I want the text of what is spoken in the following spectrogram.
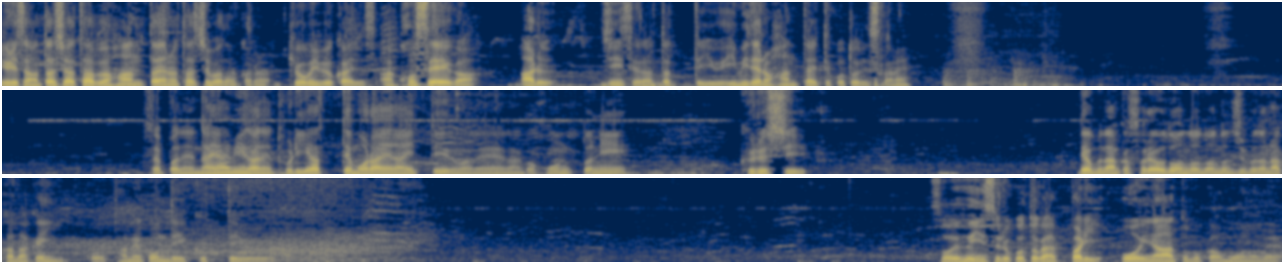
ゆりさん、私は多分反対の立場だから興味深いです。あ、個性がある人生だったっていう意味での反対ってことですかね。やっぱね、悩みがね、取り合ってもらえないっていうのはね、なんか本当に苦しい。でもなんかそれをどんどんどんどん自分の中だけにこう溜め込んでいくっていう。そういう風にすることがやっぱり多いなと僕は思うので。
